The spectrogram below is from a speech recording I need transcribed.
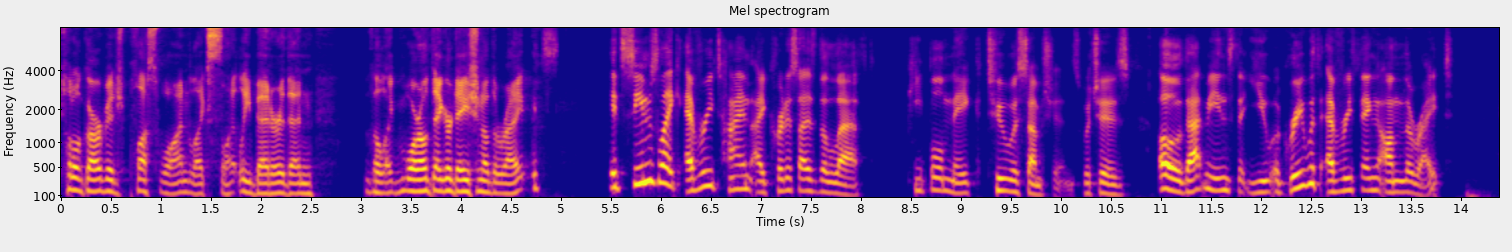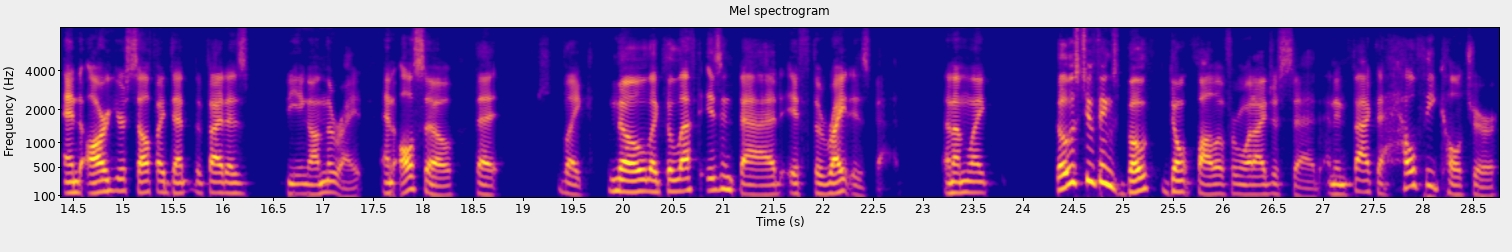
total garbage plus one like slightly better than the like moral degradation of the right it's it seems like every time i criticize the left people make two assumptions which is oh, that means that you agree with everything on the right and are yourself identified as being on the right. And also that, like, no, like the left isn't bad if the right is bad. And I'm like, those two things both don't follow from what I just said. And in fact, a healthy culture,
